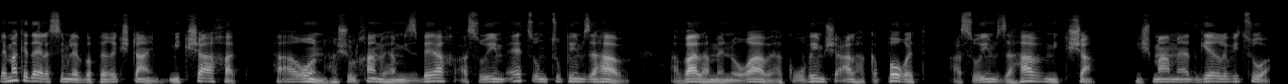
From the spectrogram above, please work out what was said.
למה כדאי לשים לב בפרק 2? מקשה אחת, הארון, השולחן והמזבח עשויים עץ ומצופים זהב, אבל המנורה והכרובים שעל הכפורת עשויים זהב מקשה, נשמע מאתגר לביצוע.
